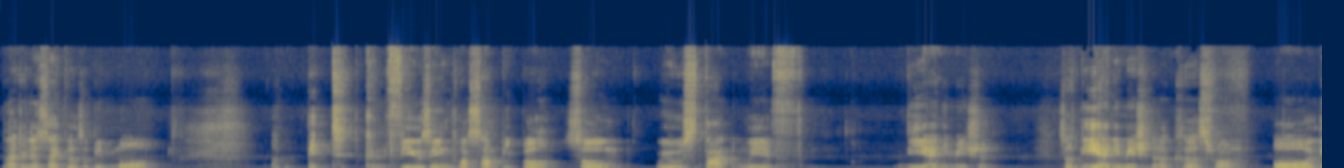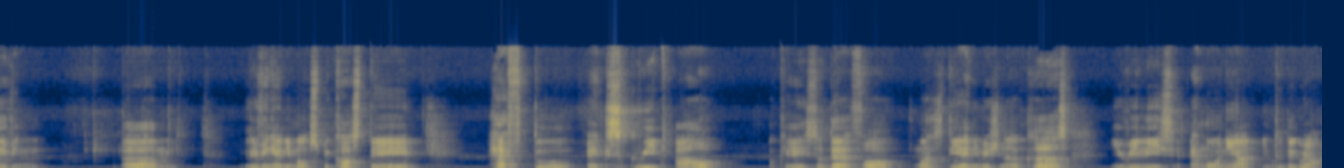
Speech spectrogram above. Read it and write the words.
The nitrogen cycle is a bit more a bit confusing for some people. So we will start with deamination so deamination occurs from all living um living animals because they have to excrete out okay? So therefore once deamination occurs you release ammonia into the ground.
